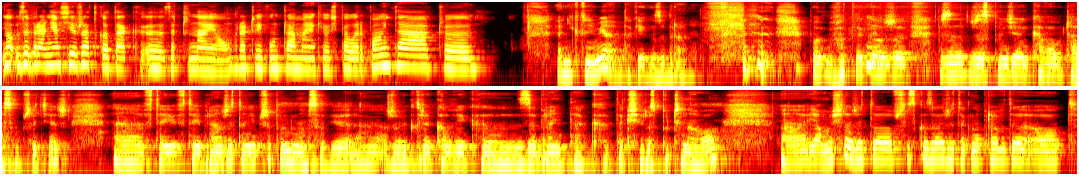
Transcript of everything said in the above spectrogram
no, zebrania się rzadko tak e, zaczynają. Raczej włączamy jakiegoś PowerPointa, czy ja nigdy nie miałem takiego zebrania. Pomimo tego, że, że, że, spędziłem kawał czasu przecież e, w tej, w tej branży, to nie przypominam sobie, żeby którekolwiek zebrań tak, tak się rozpoczynało. Ja myślę, że to wszystko zależy tak naprawdę od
